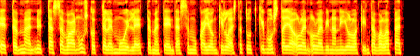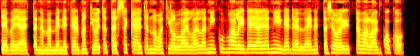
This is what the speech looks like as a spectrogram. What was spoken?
että mä nyt tässä vaan uskottelen muille, että mä teen tässä mukaan jonkinlaista tutkimusta ja olen olevinani jollakin tavalla pätevä ja että nämä menetelmät, joita tässä käytän, ovat jollain lailla niin kuin valideja ja niin edelleen. Että se oli tavallaan koko,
